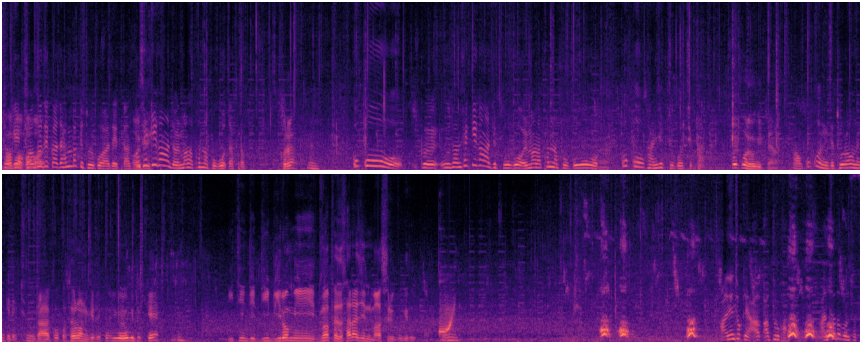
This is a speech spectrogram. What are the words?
저기 봐봐, 봐봐. 저수지까지 한 바퀴 돌고 와야 되겠다. 또 어디? 새끼 강아지 얼마나 컸나 보고 오자 그럼. 그래? 꼬꼬 그 우선 새끼 강아지 보고 얼마나 컸나 보고 꼬꼬 간식 주고 집 가. 꼬꼬 여기 있잖아. 어 꼬꼬는 이제 돌아오는 길에 주는 거. 아, 꼬꼬 돌아오는 길에. 그럼 이거 여기 둘게. 이티 이제 네 미럼이 눈앞에서 사라지는 마술이 보게 됐다. 응. 아닌 척해. 아, 앞으로 가. 안 쳐다보는 척해.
